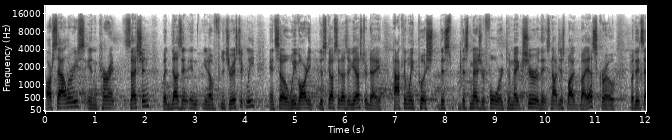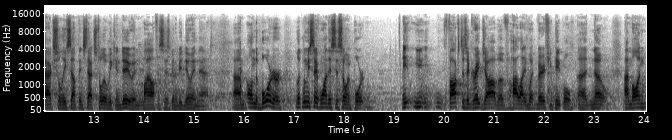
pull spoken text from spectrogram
our salaries in current session, but doesn't, in, you know, futuristically. And so we've already discussed it as of yesterday. How can we push this this measure forward to make sure that it's not just by, by escrow, but it's actually something statutorily we can do? And my office is going to be doing that. Um, on the border, look, let me say why this is so important. It, you, Fox does a great job of highlighting what very few people uh, know. I'm on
